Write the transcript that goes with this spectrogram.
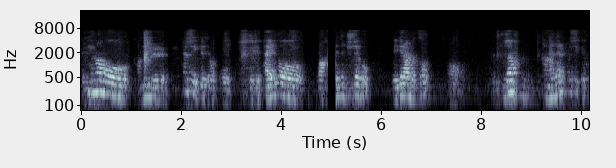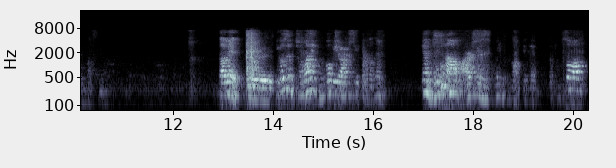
그 행암호 강의를 할 수 있게 되었고 이렇게 바인더와 관련된 주제로 얘기를 하면서 어, 그 부장 강연을 할 수 있게 된 것 같습니다. 그 다음에 그 이것은 저만의 방법이라 할 수 있기보다는 그냥 누구나 말할 수 있는 방법인 것 같긴 해요. 독서와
